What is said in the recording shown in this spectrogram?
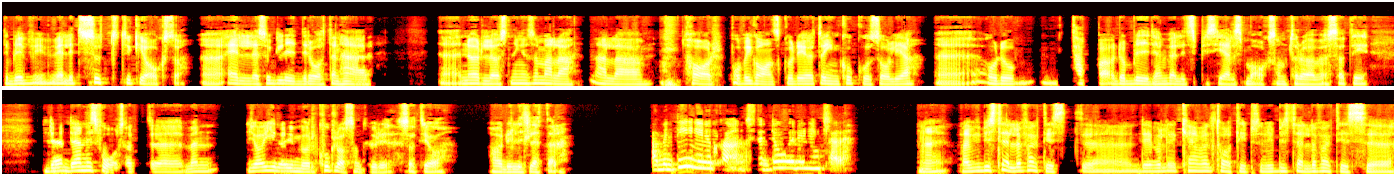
Det blir väldigt sutt tycker jag också. Eh, eller så glider det åt den här eh, nödlösningen som alla, alla har på vegansk och det är att ta in kokosolja. Eh, och då, tappar, då blir det en väldigt speciell smak som tar över. Så det, den, den är svår. Så att, eh, men jag gillar ju mörk choklad som tur är, så att jag har det lite lättare. Ja, men det är ju skönt, för då är det enklare. Nej, men vi beställer faktiskt, eh, det väl, kan jag väl ta tipset, vi beställer faktiskt eh,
